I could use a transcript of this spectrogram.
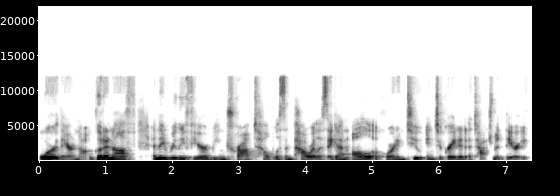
or they are not good enough, and they really fear being trapped, helpless, and powerless. Again, all according to integrated attachment theory.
